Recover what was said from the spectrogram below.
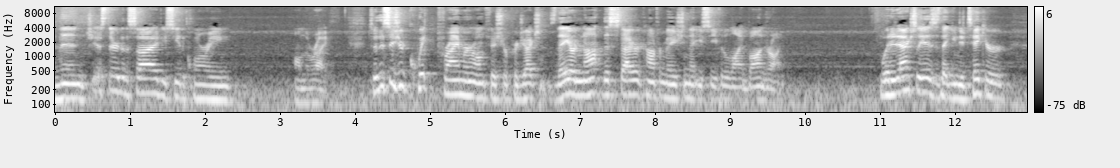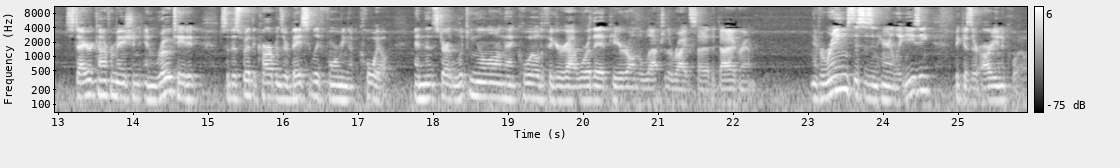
and then just there to the side, you see the chlorine on the right. So this is your quick primer on Fischer projections. They are not the staggered conformation that you see for the line bond drawing. What it actually is is that you need to take your staggered conformation and rotate it so this way the carbons are basically forming a coil and then start looking along that coil to figure out where they appear on the left or the right side of the diagram. And for rings, this is inherently easy because they're already in a coil.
